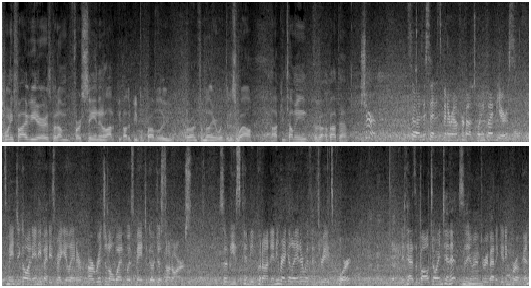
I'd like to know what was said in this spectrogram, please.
25 years, but I'm first seeing it, and a lot of other people probably are unfamiliar with it as well. Uh, can you tell me about, about that? Sure. So as I said, it's been around for about 25 years. It's made to go on anybody's regulator. Our original one was made to go just on ours. So these can be put on any regulator with a 3 8 quart. It has a ball joint in it, so you don't have to worry about it getting broken.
